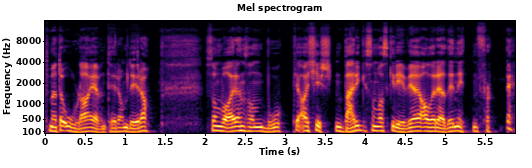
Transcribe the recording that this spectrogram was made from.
som heter Ola og eventyret om dyra. Som var en sånn bok av Kirsten Berg som var skrevet allerede i 1940.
